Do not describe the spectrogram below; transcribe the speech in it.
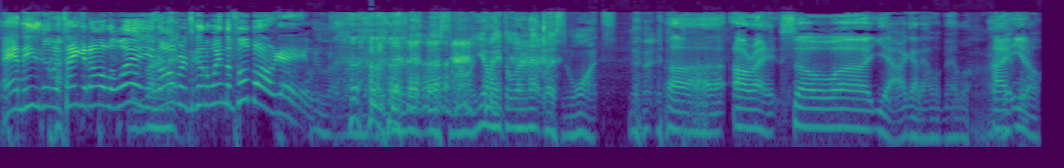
And he's going to take it all the way, and Auburn's going to win the football game. learn that lesson. on- You only have to learn that lesson once. uh, all right, so uh, yeah, I got Alabama. I, you know,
